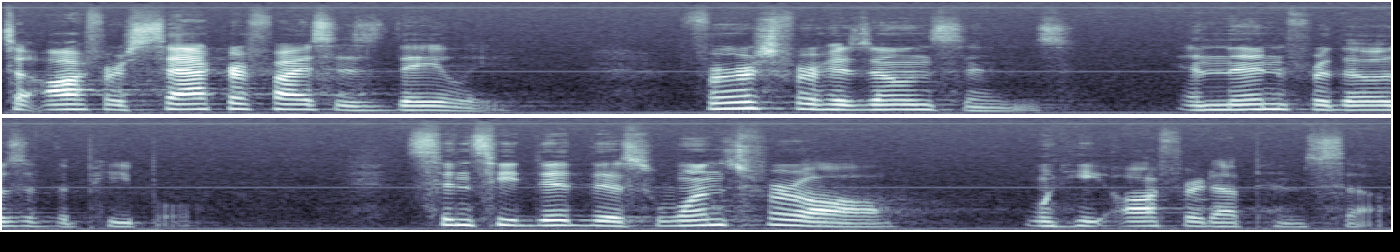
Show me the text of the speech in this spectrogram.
to offer sacrifices daily, first for his own sins, and then for those of the people, since he did this once for all when he offered up himself.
